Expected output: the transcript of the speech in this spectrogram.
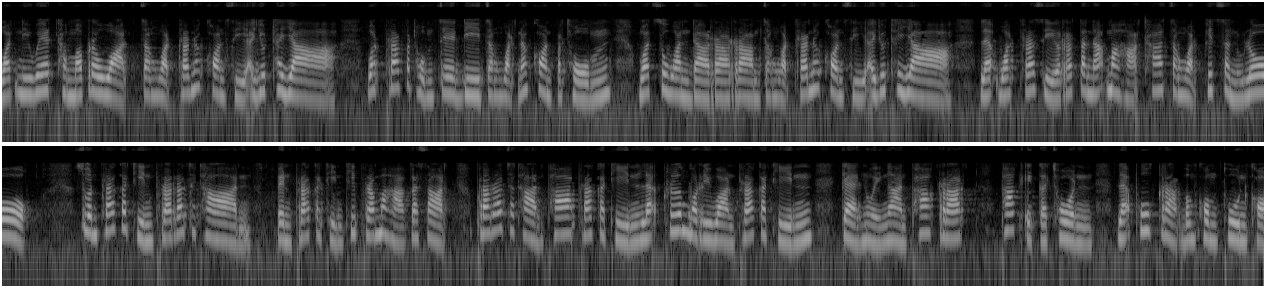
วัดนิเวศธรรมประวัติ จังหวัดพระนครศรีอยุธยา วัดพระปฐมเจดีย์จังหวัดนครปฐม วัดสุวรรณดาราราม จังหวัดพระนครศรีอยุธยา และวัดพระศรีรัตนมหาธาตุจังหวัดพิษณุโลก ส่วนพระกฐินพระราชทาน เป็นพระกฐินที่พระมหากษัตริย์ พระราชทานผ้าพระกฐิน และเครื่องบริวารพระกฐิน แก่หน่วยงานภาครัฐ ภาคเอกชน และผู้กราบบังคมทูลขอ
